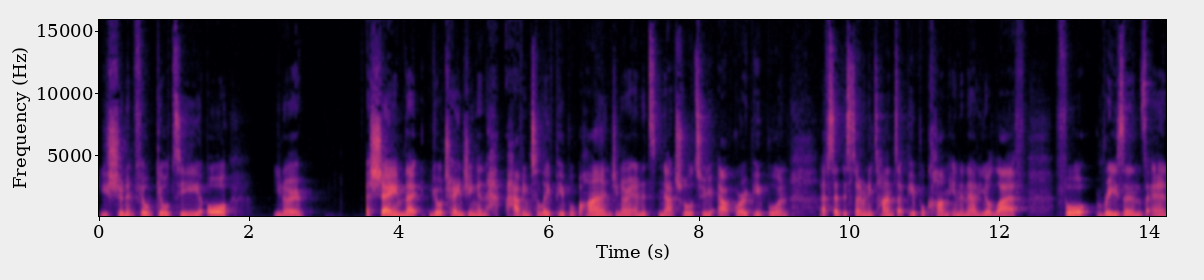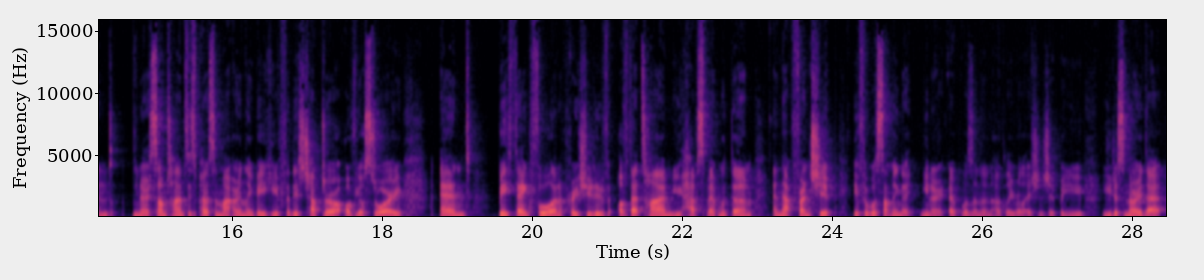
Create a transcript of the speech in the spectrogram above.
you shouldn't feel guilty or, you know, ashamed that you're changing and ha- having to leave people behind, you know, and it's natural to outgrow people. And I've said this so many times that people come in and out of your life for reasons, and, you know, sometimes this person might only be here for this chapter of your story. And be thankful and appreciative of that time you have spent with them and that friendship if it was something that you know it wasn't an ugly relationship but you you just know that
